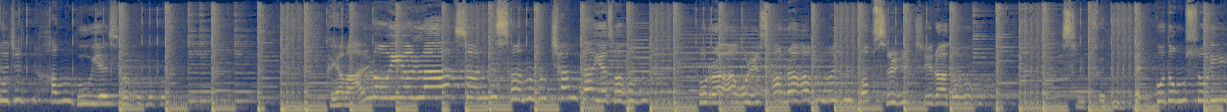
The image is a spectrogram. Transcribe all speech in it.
늦은 항구에서 그야말로 연락선 선 창가에서 돌아올 사람은 없을지라도 슬픈 백고동 소리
